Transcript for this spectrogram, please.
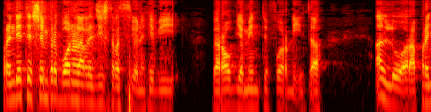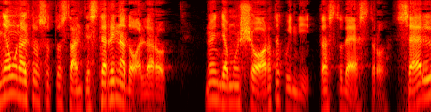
Prendete sempre buona la registrazione che vi verrà ovviamente fornita. Allora, prendiamo un altro sottostante, sterlina dollaro. Noi andiamo short, quindi tasto destro, sell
